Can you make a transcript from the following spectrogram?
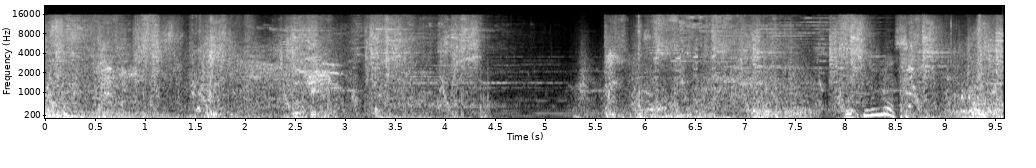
Did you miss?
